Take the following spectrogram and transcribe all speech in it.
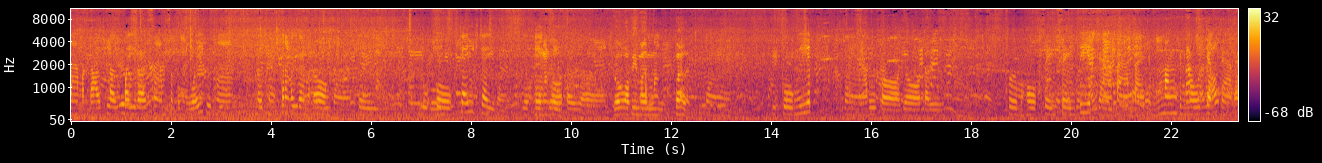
តាមបណ្ដោយផ្លូវ336គឺថានៅខាងក្រៅតែម្ដងចាគឺលក់គោខ្ចីខ្ចីចាយើងអាចយកទៅអឺគោអស់27000ចាពីគោងៀតចាឬក៏យកទៅធ្វើម្ហូបផ្សេងផ្សេងទៀត ចាតាមតែចំណង់ចំណូលចិត្តចាតែ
